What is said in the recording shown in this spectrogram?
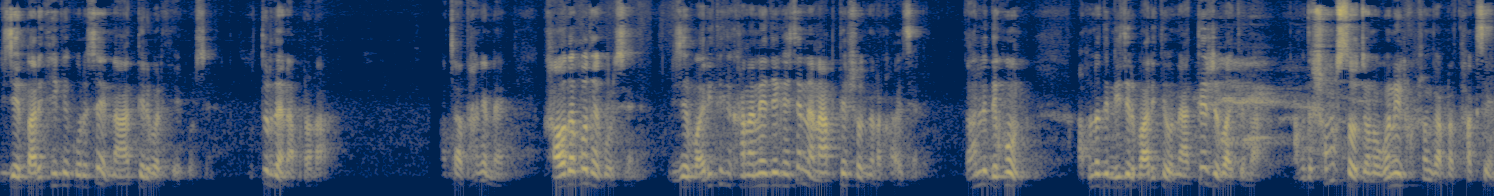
নিজের বাড়ি থেকে করেছে না আত্মীয় বাড়ি থেকে করছেন উত্তর দেন আপনারা। আচ্ছা থাকেন না খাওয়া দাওয়া কোথায় করছেন? নিজের বাড়ি থেকে খানা নিয়ে যে গেছেন না আত্মীয় স্বজনরা খাওয়াইছেন? তাহলে দেখুন, আপনাদের নিজের বাড়িতেও না আত্মীয় বাড়িতে না, আমাদের সমস্ত জনগণের সঙ্গে আপনারা থাকছেন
